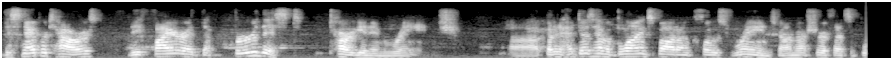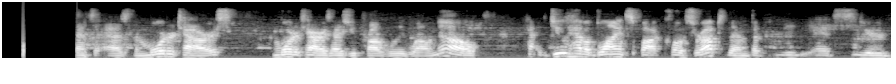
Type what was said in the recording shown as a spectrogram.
The sniper towers, they fire at the furthest target in range. Uh, but it does have a blind spot on close range. Now, I'm not sure if that's a sense as the mortar towers. Mortar towers, as you probably well know, do have a blind spot closer up to them, but you're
